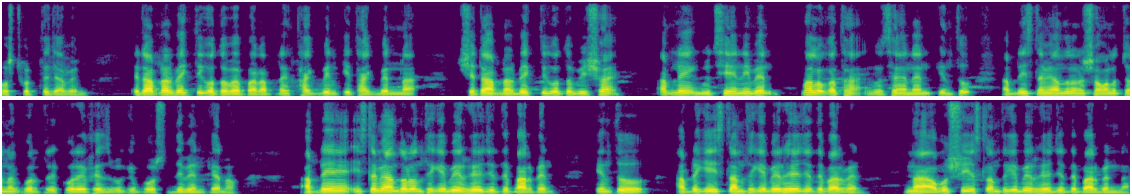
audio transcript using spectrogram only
পোস্ট করতে যাবেন? এটা আপনার ব্যক্তিগত ব্যাপার। আপনি থাকবেন কি থাকবেন না সেটা আপনার ব্যক্তিগত বিষয়। আপনি গুছিয়ে নেবেন। ভালো কথা গুছিয়ে নেন। কিন্তু আপনি ইসলামী আন্দোলনের সমালোচনা করতে, করে ফেসবুকে পোস্ট দিবেন কেন? আপনি ইসলামী আন্দোলন থেকে বের হয়ে যেতে পারবেন, কিন্তু আপনি কি ইসলাম থেকে বের হয়ে যেতে পারবেন? না, অবশ্যই ইসলাম থেকে বের হয়ে যেতে পারবেন না।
